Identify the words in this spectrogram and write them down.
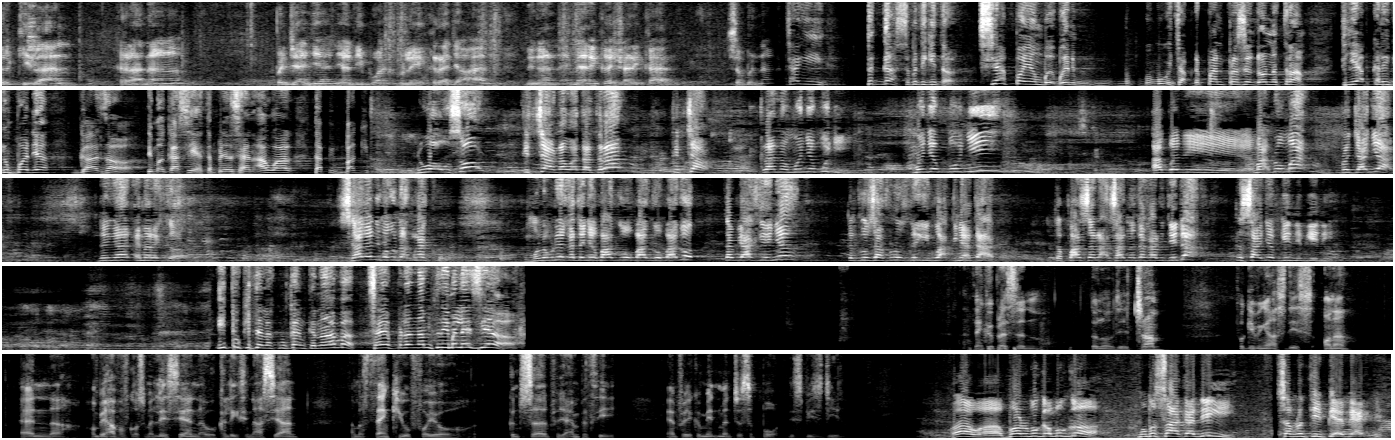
terkilan kerana perjanjian yang dibuat oleh kerajaan dengan Amerika Syarikat sebenarnya cari tegas seperti kita. Siapa yang ber- berani ber- ber- berucap depan Presiden Donald Trump tiap kali jumpa dia Gaza. Terima kasih atas penyelesaian awal tapi bagi Dua usul, kecam lawatan terang, kecam kerana menyembunyi. Menyembunyi apa ni maklumat perjanjian dengan Amerika. Sekarang ni baru nak mengaku. Mula-mula katanya bagus, bagus, bagus. Tapi akhirnya Tengku Zafrul sendiri buat kenyataan. Terpaksa laksanakan kalau tidak, kesannya begini-begini. itu kita lakukan kenapa? Saya Perdana Menteri Malaysia. Thank you, President Donald J. Trump, for giving us this honor. And uh, on behalf, of course, Malaysia and our colleagues in ASEAN, I must thank you for your concern, for your empathy, and for your commitment to support this peace deal. bahawa baru muka-muka membesarkan diri seperti PMX ni.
